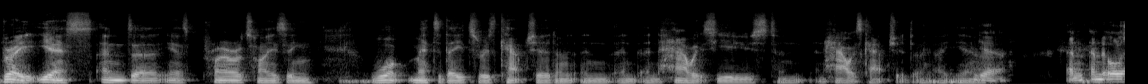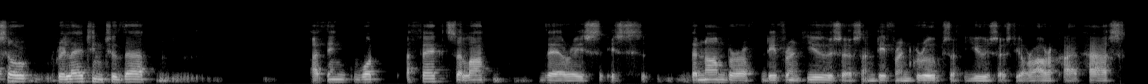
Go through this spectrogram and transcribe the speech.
Great, yes, and uh, yes, prioritizing what metadata is captured and and and, and how it's used and, and how it's captured. I, I, yeah, yeah, and and also relating to that, I think what affects a lot there is is the number of different users and different groups of users your archive has.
